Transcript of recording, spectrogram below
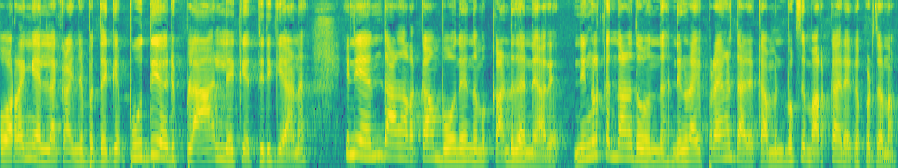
ഉറങ്ങി എല്ലാം കഴിഞ്ഞപ്പോഴത്തേക്ക് പുതിയൊരു പ്ലാനിലേക്ക് എത്തിയിരിക്കുകയാണ്. ഇനി എന്താണ് നടക്കാൻ പോകുന്നത് നമുക്ക് കണ്ടു തന്നെ അറിയാം. നിങ്ങൾക്ക് എന്താണ് തോന്നുന്നത്? നിങ്ങളുടെ അഭിപ്രായങ്ങൾ താഴെ കമന്റ് ബോക്സിൽ മറക്കാൻ രേഖപ്പെടുത്തണം.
